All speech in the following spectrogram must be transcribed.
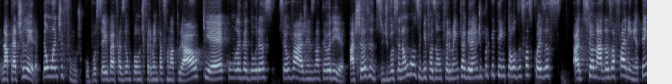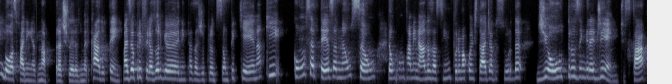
na prateleira. Então, um antifúngico, você vai fazer um pão de fermentação natural que é com leveduras selvagens, na teoria. A chance de você não conseguir fazer um fermento é grande porque tem todas essas coisas adicionadas à farinha. Tem boas farinhas na prateleira do mercado? Tem. Mas eu prefiro as orgânicas, as de produção pequena, que com certeza não são tão contaminadas assim por uma quantidade absurda de outros ingredientes, tá?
